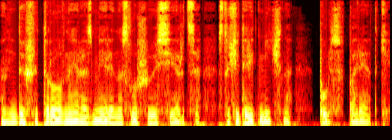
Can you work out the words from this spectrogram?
Он дышит ровно и размеренно, слушаю сердце, стучит ритмично, пульс в порядке.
